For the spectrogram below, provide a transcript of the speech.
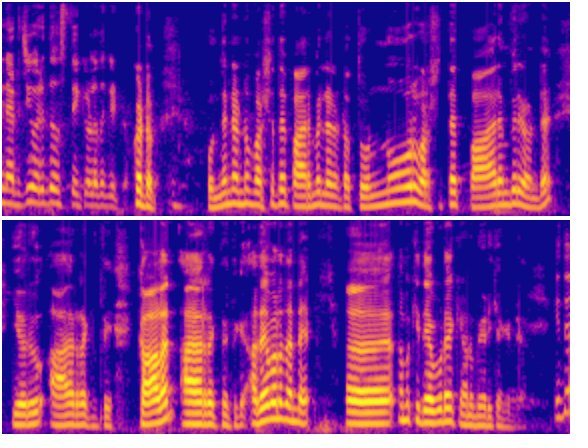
എനർജി ഒരു ദിവസത്തേക്കുള്ളത് കിട്ടും. കിട്ടും. ഒന്നും രണ്ടും വർഷത്തെ പാരമ്പര്യമല്ല കേട്ടോ. തൊണ്ണൂറ് വർഷത്തെ പാരമ്പര്യമുണ്ട് ഈ ഒരു ആയുർരത്നത്തിൽ കാളൻ ആയുർരത്നത്തിൽ അതേപോലെ തന്നെ നമുക്ക് നമുക്കിത് എവിടെയൊക്കെയാണ് മേടിക്കാൻ കിട്ടുക? ഇത്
